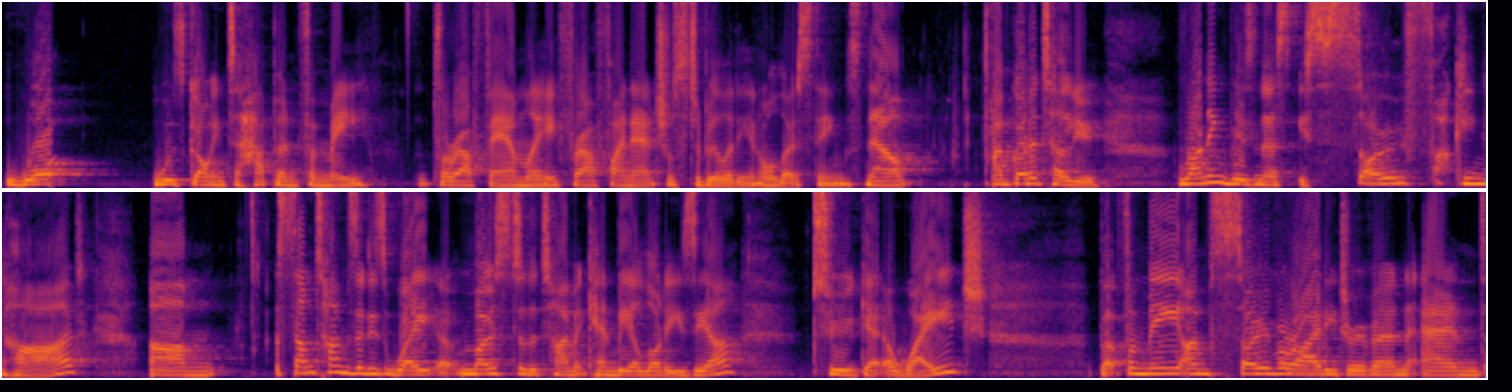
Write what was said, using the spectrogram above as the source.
what was going to happen for me, for our family, for our financial stability, and all those things. Now, I've got to tell you, running business is so fucking hard. Um, sometimes it is way, most of the time, it can be a lot easier to get a wage. But for me, I'm so variety driven and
